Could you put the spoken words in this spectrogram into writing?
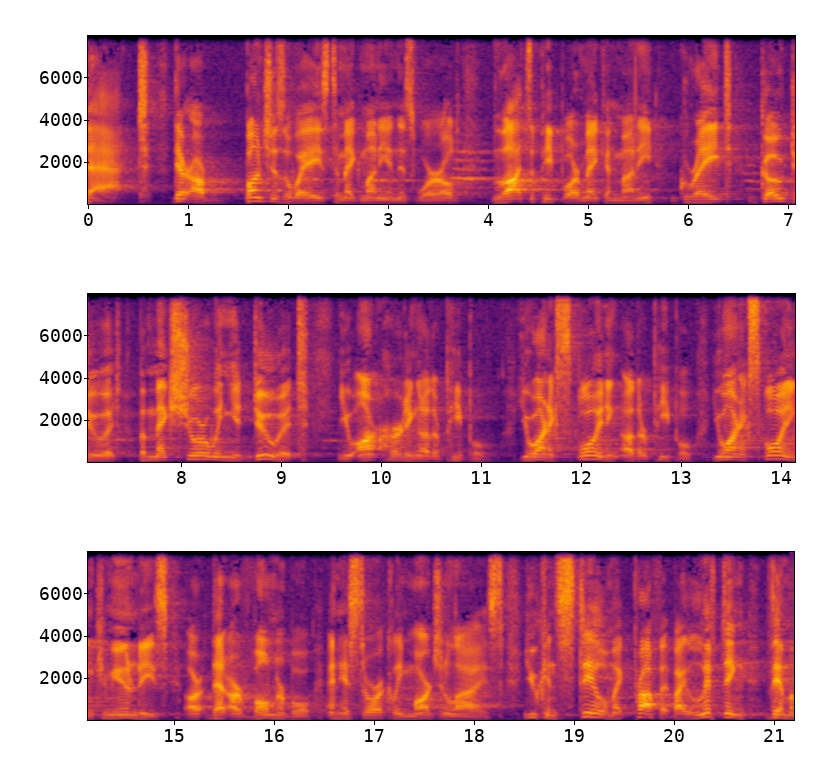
that. There are bunches of ways to make money in this world. Lots of people are making money. Great, go do it. But make sure when you do it, you aren't hurting other people. You aren't exploiting other people. You aren't exploiting communities are, that are vulnerable and historically marginalized. You can still make profit by lifting them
